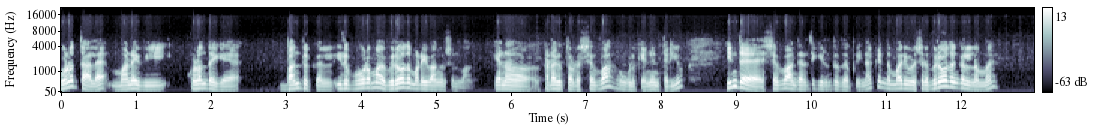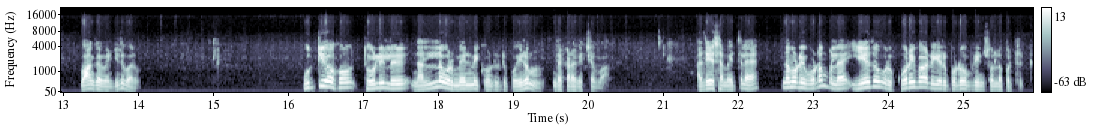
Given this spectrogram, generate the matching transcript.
குணத்தால் மனைவி குழந்தைக பந்துக்கள் இது பூரமாக விரோதம் அடைவாங்கன்னு சொல்லுவாங்க. ஏன்னா கடகத்தோட செவ்வாய் உங்களுக்கு என்னன்னு தெரியும். இந்த செவ்வாய் அந்த இடத்துக்கு இருந்தது அப்படின்னாக்க இந்த மாதிரி ஒரு சில விரோதங்கள் நம்ம வாங்க வேண்டியது வரும். உத்தியோகம் தொழில் நல்ல ஒரு மேன்மை கொண்டுகிட்டு போயிடும் இந்த கடக செவ்வாய் அதே சமயத்தில் நம்மளுடைய உடம்புல ஏதோ ஒரு குறைபாடு ஏற்படும் அப்படின்னு சொல்லப்பட்டிருக்கு.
